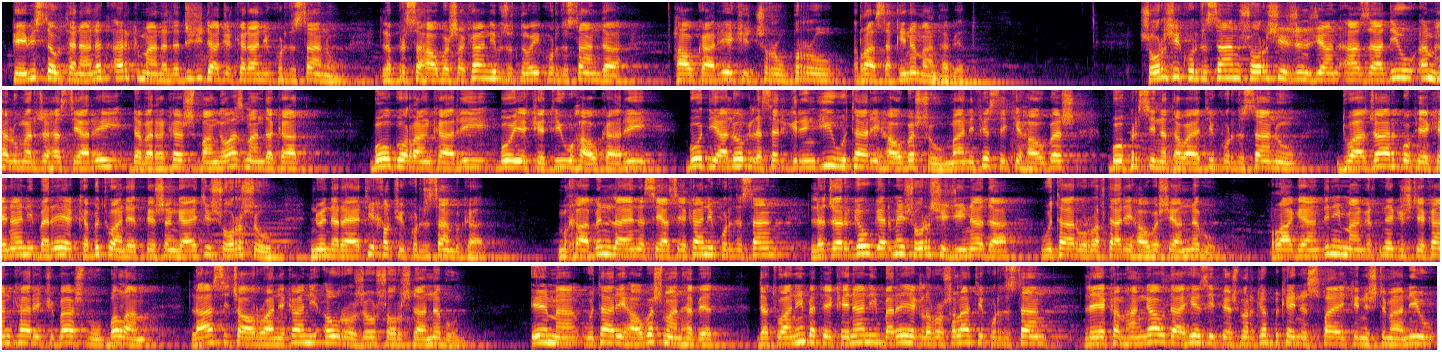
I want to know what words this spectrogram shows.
پێویستە و تەنانەت ئەرکمانە لە دژی داگیرکەرانی کوردستان و لە پرسە هاوبەشەکانی بزوتنەوەی کوردستاندا هاوکاریەکی چڕ و پڕ و ڕاستەقینەمان هەبێت. شۆڕشی کوردستان شۆڕشی ژن ژیان ئازادی و ئەم هەلومەرجە هەستیارەی دەڤەرەکەش بانگەوازمان دەکات بۆ گۆڕانکاری، بۆ یەکێتی و هاوکاری، بۆ دیالۆگ لەسەر گرنگی وتاری هاوبەش و مانیفێستێکی هاوبەش بۆ پرسی نەتەوایەتی کوردستان و دواجار بۆ پێکهێنانی بەرەیەک کە بتوانێت پێشەنگایەتی شۆڕش و نوێنەرایەتی خەڵکی کوردستان بکات. مخابن لایەنە سیاسییەکانی کوردستان لە جەرگە و گەرمەی شۆڕشی ژینادا وتار و ڕەفتاری هاوبەشیان نەبوو. ڕاگەیاندنی مانگرتنە گشتییەکان کارێکی باش بوو، بەڵام لە ئاستی چاوەڕوانیەکانی ئەو ڕۆژە و شۆڕشدا نەبوون. ئێمە وتاری هاوبەشمان هەبێت، دەتوانین بە پێکهێنانی بەرەیەک لە ڕۆژهەلاتی کوردستان لە یەکەم هەنگاودا هێزی پێشمەرگە بکەینە سوپایەکی نیشتمانی و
